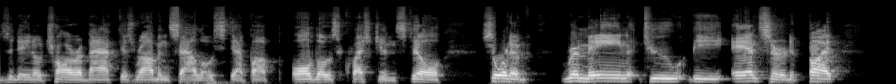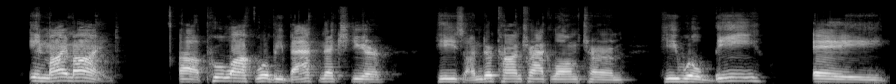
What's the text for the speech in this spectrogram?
Zdeno Chara back? Does Robin Salo step up? All those questions still sort of remain to be answered. But in my mind, uh, Pulock will be back next year. He's under contract long term. He will be a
